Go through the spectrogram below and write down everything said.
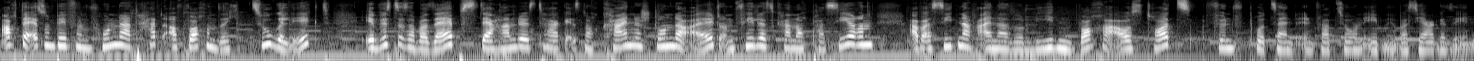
Auch der S&P 500 hat auf Wochensicht zugelegt. Ihr wisst es aber selbst, der Handelstag ist noch keine Stunde alt und vieles kann noch passieren, aber es sieht nach einer soliden Woche aus, trotz 5% Inflation eben übers Jahr gesehen.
